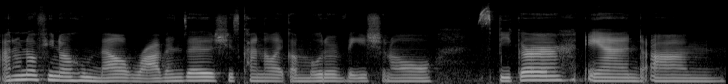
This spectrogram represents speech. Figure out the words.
I don't know if you know who Mel Robbins is. She's kind of like a motivational speaker, and um,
